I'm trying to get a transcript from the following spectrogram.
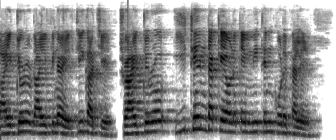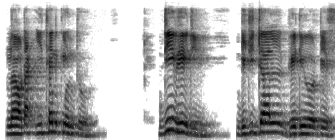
ডাইক্লোরো ডাইফিনাইল ঠিক আছে? ট্রাইক্লোরো ইথেনটাকে অনেকে মিথেন করে ফেলে। না, ওটা ইথেন কিন্তু। DVD digital video disc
